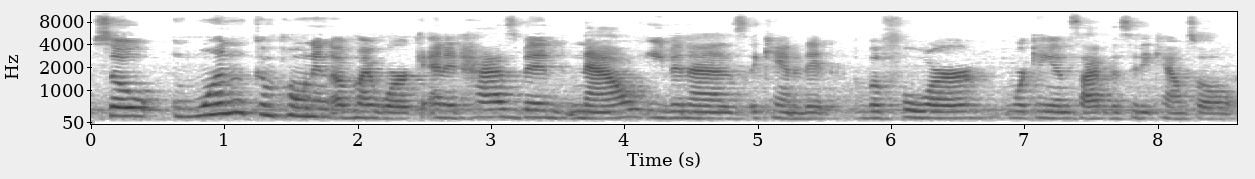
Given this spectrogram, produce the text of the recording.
So one component of my work, and it has been now, even as a candidate, before working inside of the city council,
